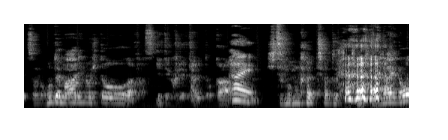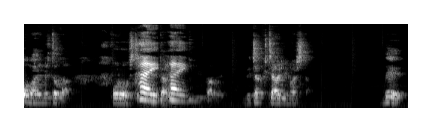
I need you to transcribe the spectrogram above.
て、その本当に周りの人が助けてくれたりとか、はい。質問がちゃんとできていないのを周りの人がフォローしてくれたりっていう場面、めちゃくちゃありました。で、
